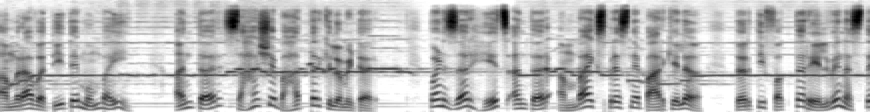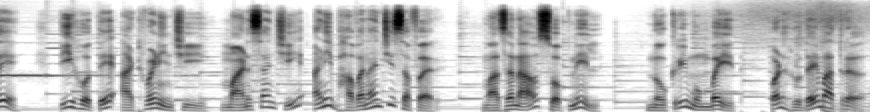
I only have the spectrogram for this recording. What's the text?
अमरावती ते मुंबई. अंतर सहाशे बहात्तर किलोमीटर. पण जर हेच अंतर अंबा एक्सप्रेसने पार केलं तर ती फक्त रेल्वे नसते. ती होते आठवणींची माणसांची आणि भावनांची सफर. माझं नाव स्वप्नील. नोकरी मुंबईत पण हृदय मात्र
